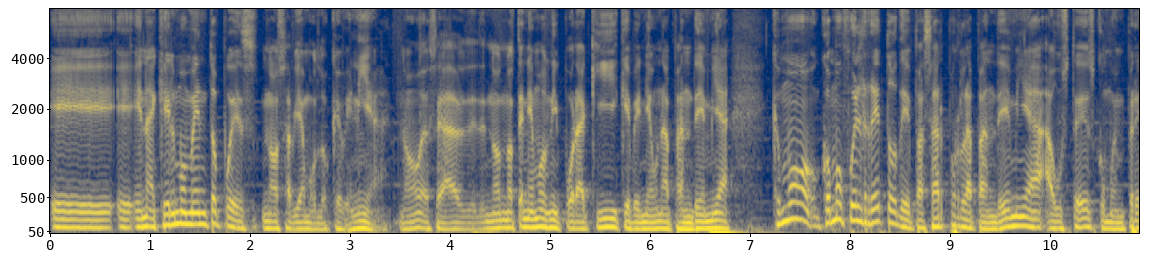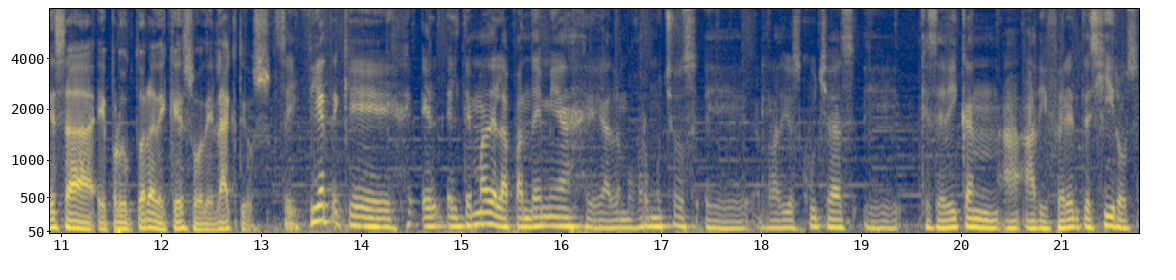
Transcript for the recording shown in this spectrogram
Eh, eh, en aquel momento pues no sabíamos lo que venía, ¿no? O sea, no, no teníamos ni por aquí que venía una pandemia. ¿Cómo, ¿Cómo, fue el reto de pasar por la pandemia a ustedes como empresa productora de queso, de lácteos? Sí, fíjate que el, tema de la pandemia, a lo mejor muchos radioescuchas que se dedican a, diferentes giros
